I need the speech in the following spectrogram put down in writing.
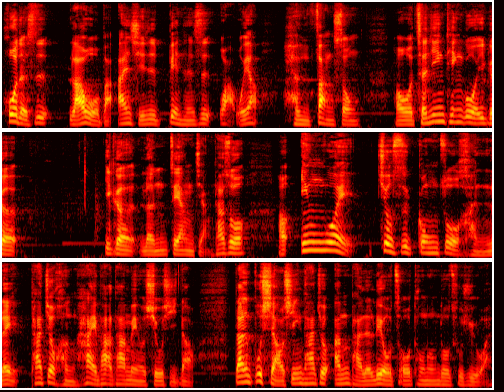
或者是老我把安息日变成是哇，我要很放松。好，我曾经听过一个。一个人这样讲，他说：“好，因为就是工作很累，他就很害怕他没有休息到，但是不小心他就安排了六周，通通都出去玩。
